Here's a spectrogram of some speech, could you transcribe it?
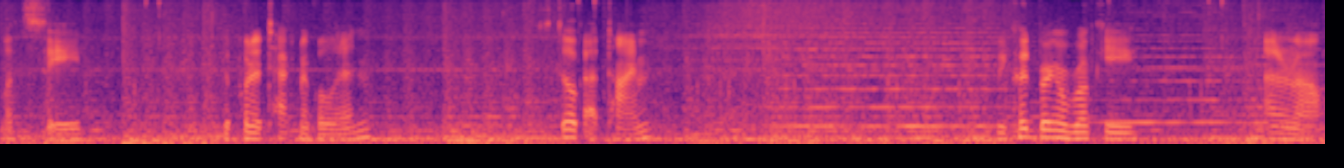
Let's see. We put a technical in. Still got time. We could bring a rookie. I don't know.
